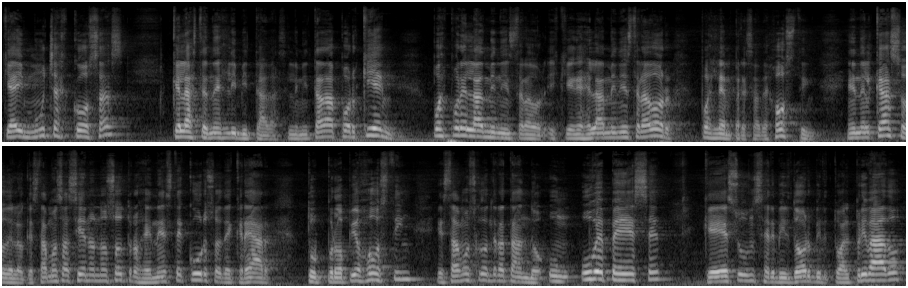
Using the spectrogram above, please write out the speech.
que hay muchas cosas que las tenés limitadas. ¿Limitada por quién? Pues por el administrador. ¿Y quién es el administrador? Pues la empresa de hosting. En el caso de lo que estamos haciendo nosotros en este curso de crear tu propio hosting, estamos contratando un VPS que es un servidor virtual privado,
